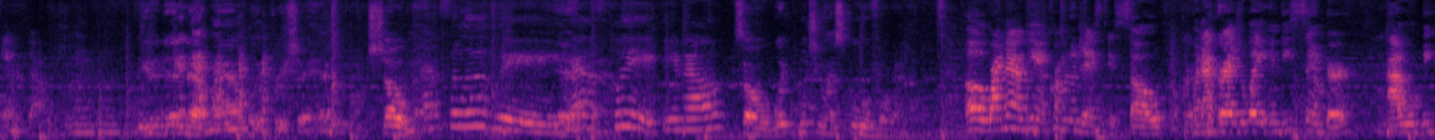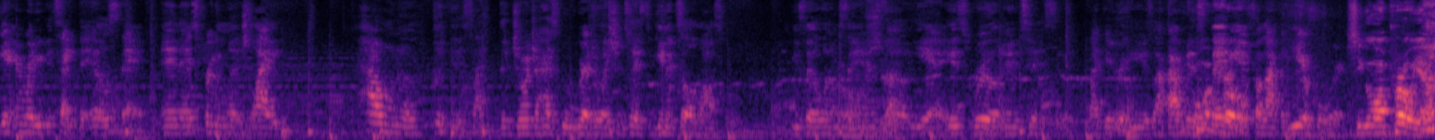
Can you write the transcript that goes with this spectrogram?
There we go. Mm-hmm. Get it in there, man. We appreciate having you on the show, man. Absolutely. Yeah, That's man. quick, you know. So, what what you in school for right now? Oh, right now again, criminal justice. So Okay. when I graduate in December, I will be getting ready to take the LSAT, and that's pretty much like I want to put this, like the Georgia High School graduation test to get into a law school. You feel what I'm Oh, saying? shit. So yeah, it's real intensive. Like it really is. Like I've been studying pro. for like a year for it. She going pro, y'all.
